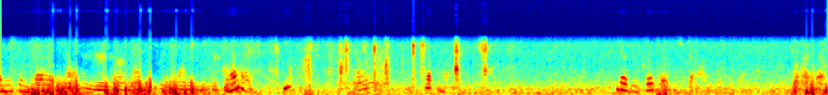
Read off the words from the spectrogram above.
and you can tell, Tell me you had no months before. no, Well, Doesn't privilege God. What I got.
